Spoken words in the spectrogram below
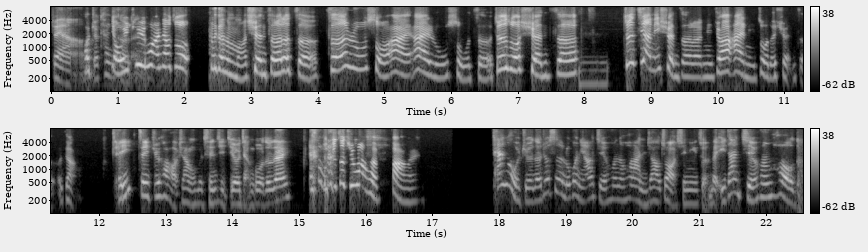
对啊，我就看有一句话叫做那个什么，选择的择，择如所爱，爱如所择，就是说选择。嗯就是既然你选择了，你就要爱你做的选择，这样。哎，这句话好像我们前几集有讲过，对不对？我觉得这句话很棒哎。但是我觉得，就是如果你要结婚的话，你就要做好心理准备，一旦结婚后的，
